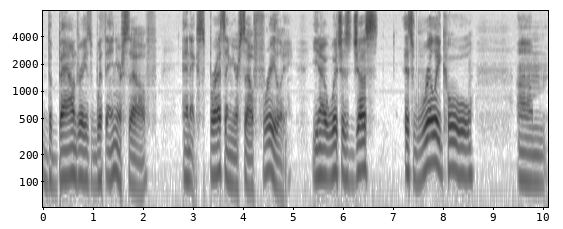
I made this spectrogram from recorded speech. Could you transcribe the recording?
the boundaries within yourself and expressing yourself freely you know which is just it's really cool um,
